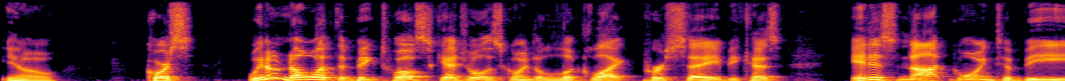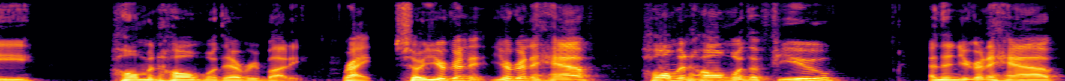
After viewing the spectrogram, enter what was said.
you know, of course, we don't know what the Big 12 schedule is going to look like per se because it is not going to be home and home with everybody. Right. So you're gonna you're gonna have home and home with a few, and then you're gonna have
